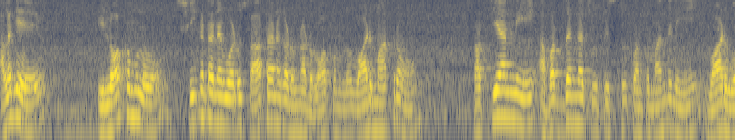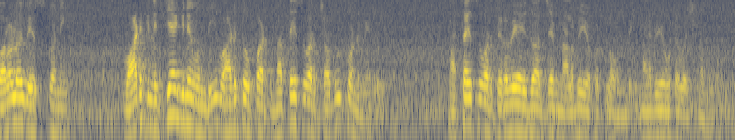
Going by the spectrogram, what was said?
అలాగే ఈ లోకంలో చీకటి అనేవాడు సాతానుగాడు ఉన్నాడు లోకంలో. వాడు మాత్రం సత్యాన్ని అబద్ధంగా చూపిస్తూ కొంతమందిని వాడి వలలో వేసుకొని వాడికి నిత్యాగ్ని ఉంది. వాడితో పాటు మత్తైసు వారు చదువుకోండి మీరు. మత్తైసు వారు ఇరవై ఐదో అధ్యాయం నలభై ఒకటిలో ఉంది. నలభై ఒకటో వచనంలో ఉంది.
